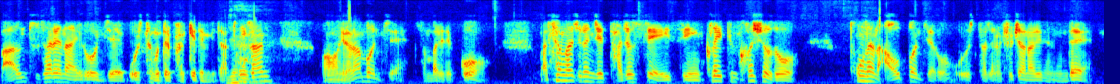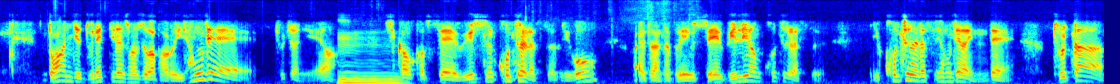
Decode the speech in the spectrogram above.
42살의 나이로 이제 올스타 무대를 밟게 됩니다. 야. 통산 어, 11번째 선발이 됐고 마찬가지로 이제 다저스의 에이스인 클레이튼 커쇼도 통산 9번째로 올스타전을 출전하게 됐는데 또한 이제 눈에 띄는 선수가 바로 이 형제 출전이에요. 음. 시카고 컵스의 윌슨 콘트레라스 그리고 애틀란타 브레이브스의 윌리엄 콘트레라스 이 콘트레라스 형제가 있는데 둘다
